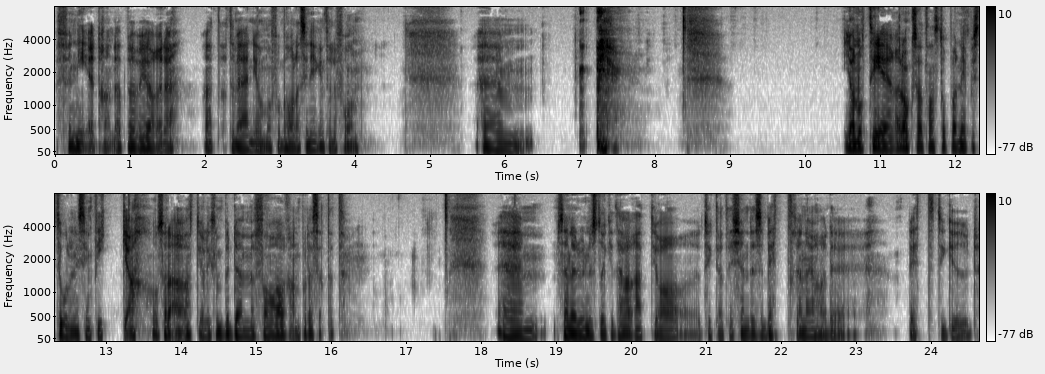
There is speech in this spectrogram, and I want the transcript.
förnedrande att behöva göra det. Att, att vädja om att få behålla sin egen telefon. Um, jag noterade också att han stoppade ner pistolen i sin ficka och sådär. Att jag liksom bedömer faran på det sättet. Ehm, sen är det understruket här att jag tyckte att det kändes bättre när jag hade bett till Gud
